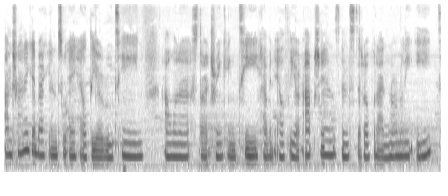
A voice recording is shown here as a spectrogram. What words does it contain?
I'm trying to get back into a healthier routine. I want to start drinking tea, having healthier options instead of what I normally eat.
